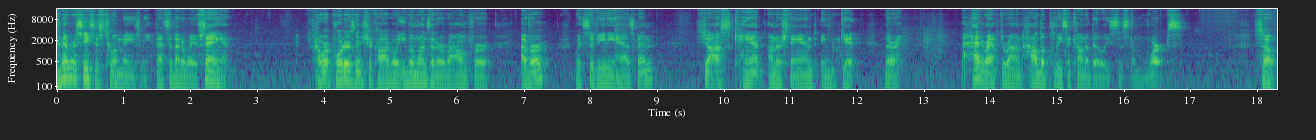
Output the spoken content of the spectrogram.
it never ceases to amaze me. That's a better way of saying it. How reporters in Chicago, even ones that are around forever, which Savini has been, just can't understand and get their head wrapped around how the police accountability system works. So,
